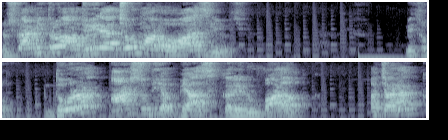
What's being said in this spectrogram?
નમસ્કાર મિત્રો, આપ જોઈ રહ્યા છો મારો અવાજ ન્યૂઝ. મિત્રો, ધોરણ આઠ સુધી અભ્યાસ કરેલું બાળક અચાનક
